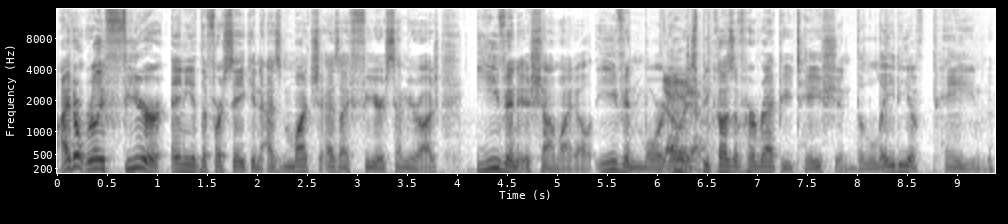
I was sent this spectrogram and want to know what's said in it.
I don't really fear any of the Forsaken as much as I fear Semiraj, even Ishamael, even Morgan, Oh, just because of her reputation, the Lady of Pain,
